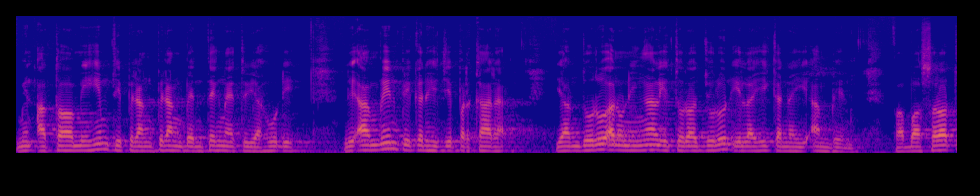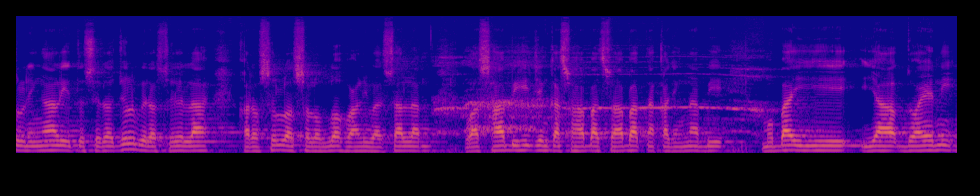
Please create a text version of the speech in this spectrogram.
min atomihim ti pirang-pirang benteng na itu Yahudi. Li amrin pikeun hiji perkara. Yang duru anu ningali itu rajulun ilahi kana amrin Fabasaratul ningali itu si rajul bi Rasulillah ka Rasulullah sallallahu alaihi wasallam wa ashabihi jeung ka sahabat-sahabat na kanjing Nabi mubayyi ya duaini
